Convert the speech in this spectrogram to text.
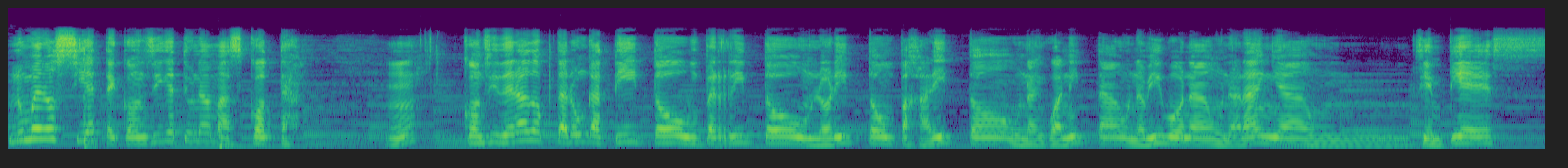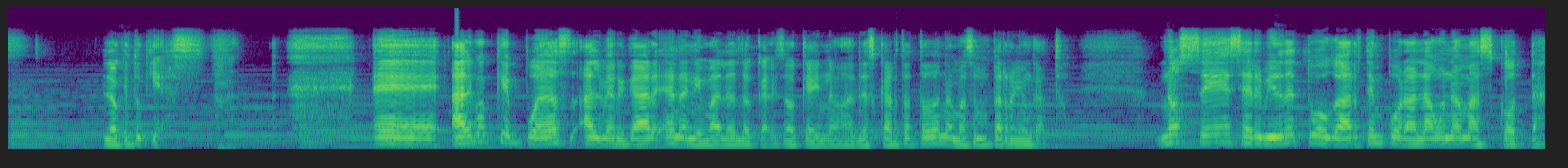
Número 7. Consíguete una mascota. ¿Mm? Considera adoptar un gatito, un perrito, un lorito, un pajarito, una iguanita, una víbora, una araña, un cien pies, lo que tú quieras. Eh, algo que puedas albergar en animales locales. Ok, no, descarta todo, nada más un perro y un gato. No sé, servir de tu hogar temporal a una mascota.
